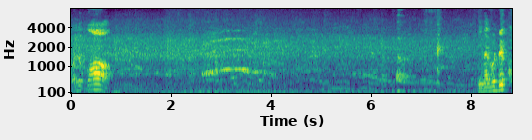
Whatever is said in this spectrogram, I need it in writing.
বলো ক। এবার বলবে খ।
